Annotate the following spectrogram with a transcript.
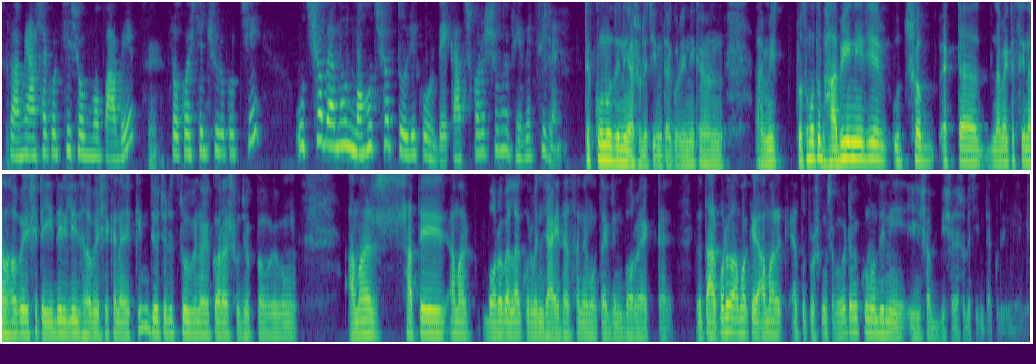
সো আমি আশা করছি সৌম্য পাবে। হ্যাঁ। সো কোয়েশ্চেন শুরু করছি। উৎসব এমন মহোৎসব তৈরি করবে কাজ করার সময় ভেবেছিলেন? এটা কোনোদিনই আসলে চিন্তা করিনি। কারণ আমি প্রথমত ভাবিনি যে উৎসব একটা নামে একটা সিনেমা হবে, সেটা ঈদে রিলিজ হবে, সেখানে আমি কেন্দ্রীয় চরিত্রে অভিনয় করার সুযোগ পাবো এবং আমার সাথে আমার বড়বেলা করবেন জাহিদ হাসানের মতো একজন বড় অ্যাক্টার তো তারপরেও আমাকে, আমার এত প্রশংসা পাবো, এটা আমি কোনোদিনই এই সব বিষয়ে আসলে চিন্তা করিনি আমি।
